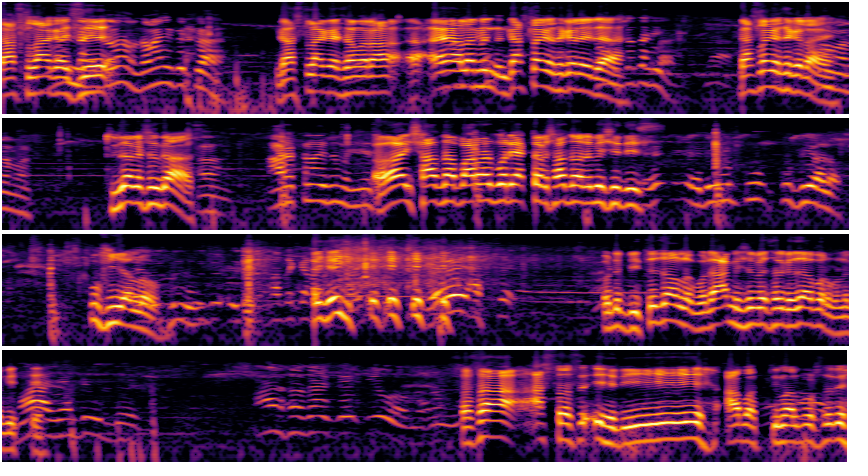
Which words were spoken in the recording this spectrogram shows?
গাছ লাগাইছে। গাছ লাগাইছে আমার এ আলামিন গাছ লাগাইছে কেটে এটা? গাছ লাগাইছে কেটায় তুই লাগাইছিস গাছ? ওই সাজনা পারার পরে একটা সাজনা বেশি দিস। কুফি আলো। এই এই, এই, এই, ওটা বিতে যাওয়া লাগবে আমি সে বেসার যাওয়া পারব না বিতে চাচা আস্তে আস্তে এ আবার তিমাল পড়ছে রে।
